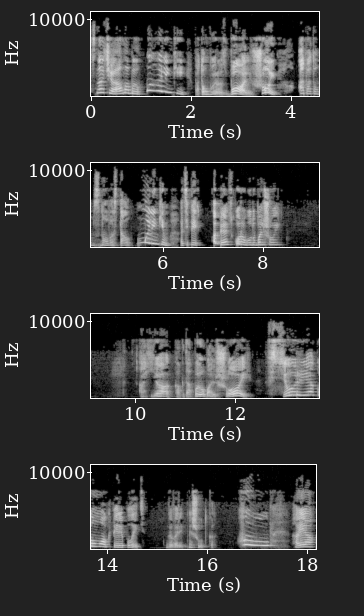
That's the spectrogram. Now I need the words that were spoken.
сначала был маленький, потом вырос большой, а потом снова стал маленьким, а теперь опять скоро буду большой. А я, когда был большой, всю реку мог переплыть говорит Мишутка. Фу, а я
